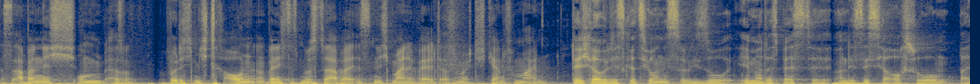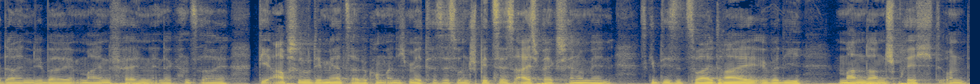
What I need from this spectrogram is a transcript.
Ist aber nicht um, also würde ich mich trauen, wenn ich das müsste, aber ist nicht meine Welt, also möchte ich gerne vermeiden. Ich glaube, Diskretion ist sowieso immer das Beste. Und es ist ja auch so bei deinen wie bei meinen Fällen in der Kanzlei, die absolute Mehrzahl bekommt man nicht mit. Das ist so ein spitzes Eisbergsphänomen. Es gibt diese zwei, drei, über die man dann spricht. Und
